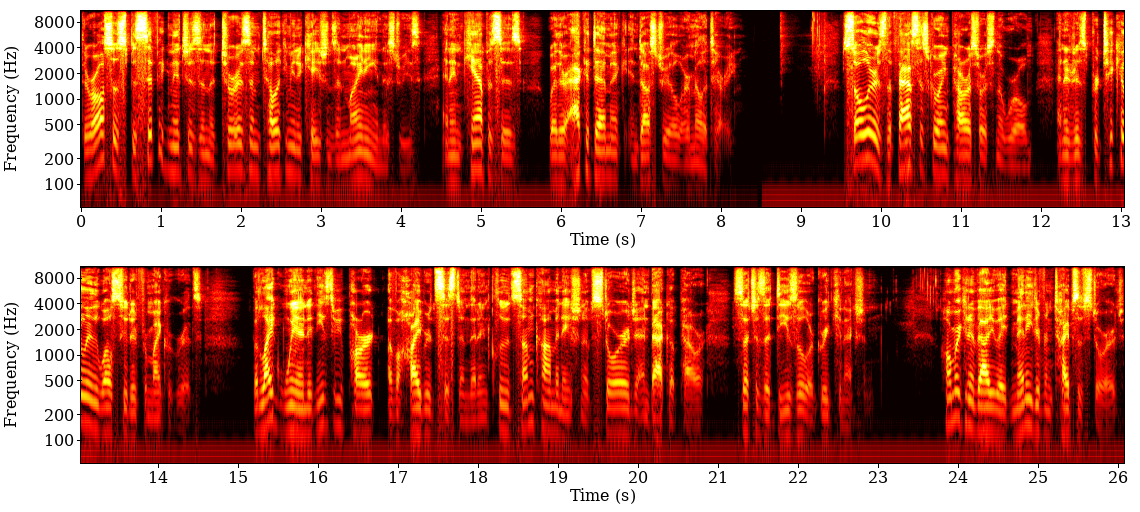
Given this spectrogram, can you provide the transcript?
There are also specific niches in the tourism, telecommunications, and mining industries, and in campuses, whether academic, industrial, or military. Solar is the fastest growing power source in the world, and it is particularly well suited for microgrids, but like wind, it needs to be part of a hybrid system that includes some combination of storage and backup power, such as a diesel or grid connection. Homer can evaluate many different types of storage,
